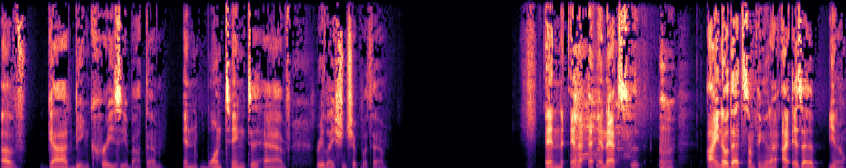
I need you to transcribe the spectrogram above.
of God being crazy about them and wanting to have relationship with them. And, and, and that's, I know that's something that I, I as a, you know,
